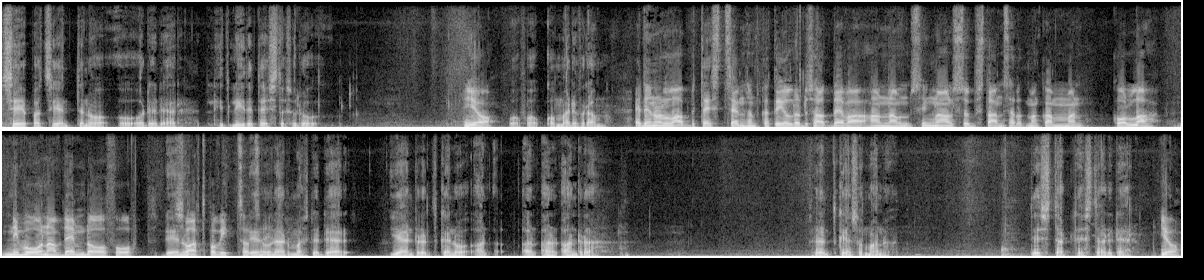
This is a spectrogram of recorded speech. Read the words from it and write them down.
se patienten och, och, och det där lite, lite testa så då ja. kommer det fram. Är det någon labbtest sen som ska till? Då? Du sa att det var, handlar om signalsubstanser, att man kan man kolla nivån av dem då och få är nog- svart på vitt så att Det är nog närmast det där hjärnröntgen och an, an, an, andra röntgen som man testar, testar det där. Ja.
